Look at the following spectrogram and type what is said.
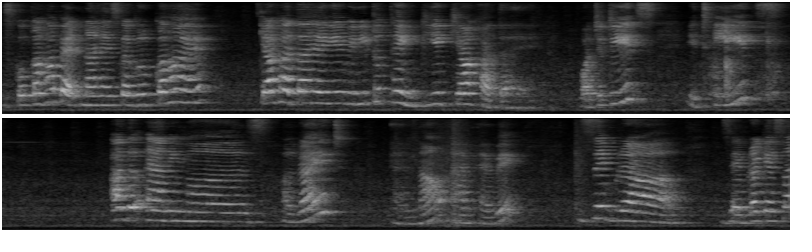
इसको कहाँ बैठना है इसका ग्रुप कहाँ है क्या खाता है ये वी नीड टू थिंक ये क्या खाता है what it eats it eats other animals alright and now I am having zebra zebra कैसा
